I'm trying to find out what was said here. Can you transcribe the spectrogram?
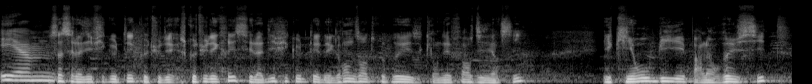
Et euh, Ça, c'est la difficulté que tu dé- ce que tu décris, c'est la difficulté des grandes entreprises qui ont des forces d'inertie et qui ont oublié par leur réussite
